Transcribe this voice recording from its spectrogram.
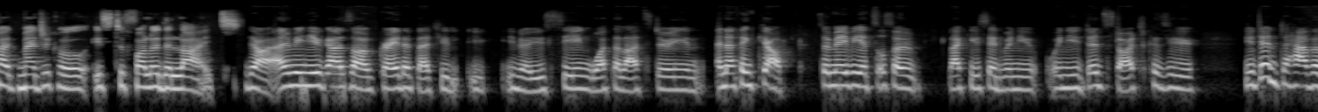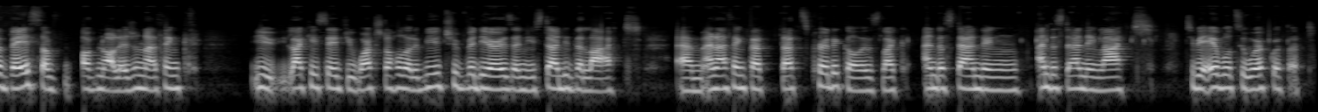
quite magical is to follow the light. Yeah, I mean you guys are great at that. You you, you know, you're seeing what the light's doing and, and I think yeah, so maybe it's also like you said when you when you did start because you you did have a base of of knowledge and I think you like you said you watched a whole lot of YouTube videos and you studied the light um, and I think that that's critical is like understanding understanding light to be able to work with it.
